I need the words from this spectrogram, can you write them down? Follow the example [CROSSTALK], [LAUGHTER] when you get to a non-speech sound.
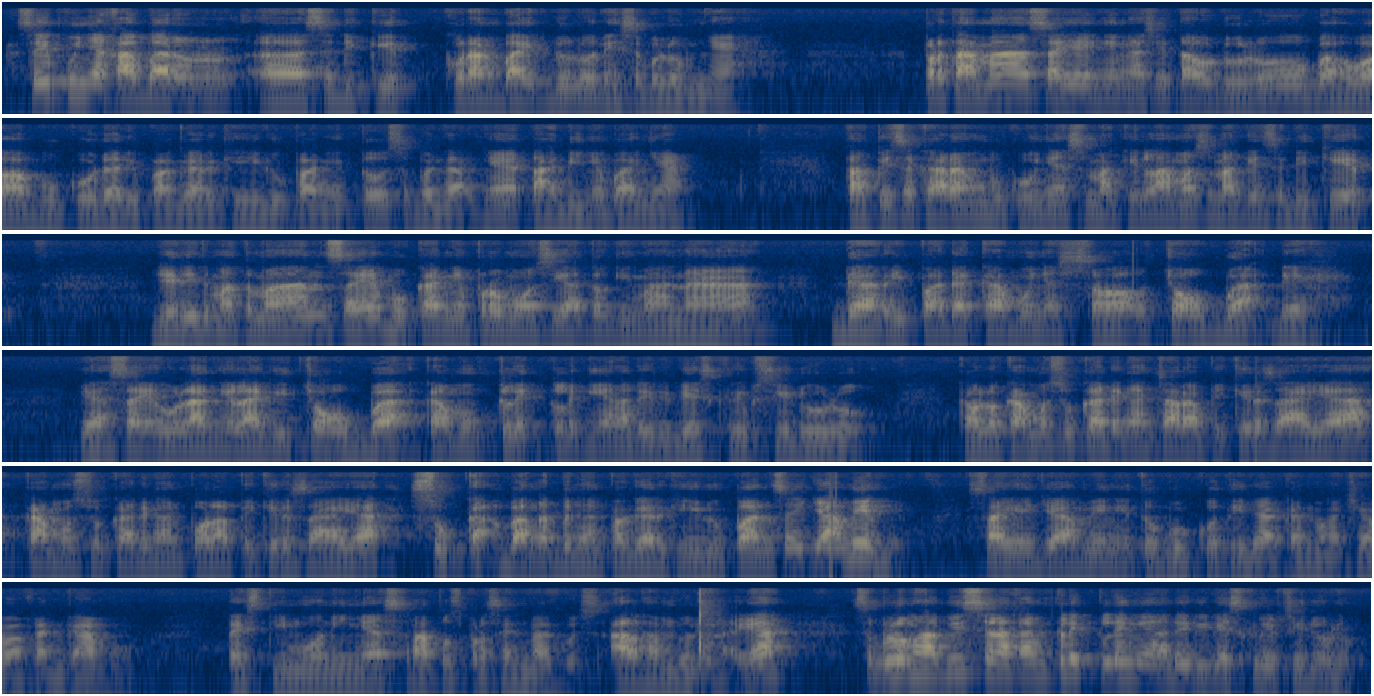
saya punya kabar uh, sedikit kurang baik dulu nih sebelumnya. Pertama, saya ingin ngasih tahu dulu bahwa buku dari Pagar Kehidupan itu sebenarnya tadinya banyak. Tapi sekarang bukunya semakin lama semakin sedikit. Jadi teman-teman, saya bukannya promosi atau gimana, daripada kamu nyesel, coba deh. Ya, saya ulangi lagi, coba kamu klik link yang ada di deskripsi dulu. Kalau kamu suka dengan cara pikir saya, kamu suka dengan pola pikir saya, suka banget dengan pagar kehidupan, saya jamin saya jamin itu buku tidak akan mengecewakan kamu. Testimoninya 100% bagus. Alhamdulillah ya. Sebelum habis silahkan klik link yang ada di deskripsi dulu.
